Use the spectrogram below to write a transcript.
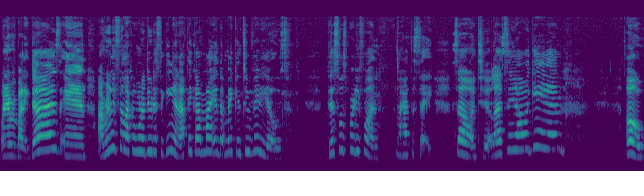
what everybody does. And I really feel like I want to do this again. I think I might end up making two videos. This was pretty fun, I have to say. So, until I see y'all again. Oh,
